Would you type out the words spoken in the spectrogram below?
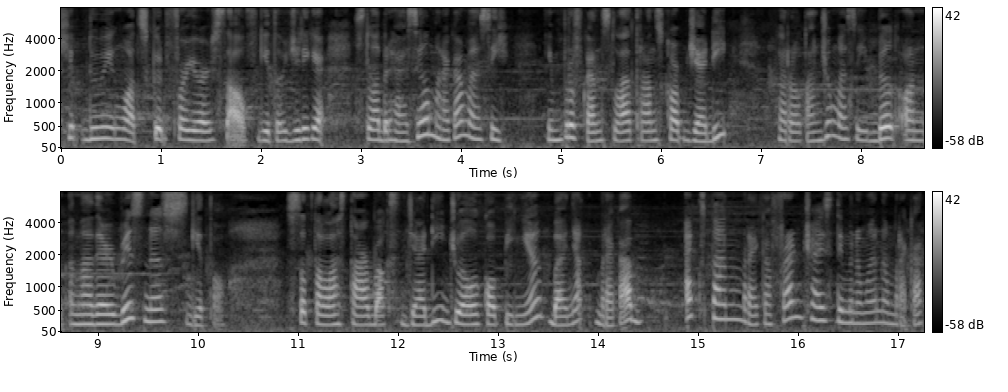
keep doing what's good for yourself gitu. Jadi kayak setelah berhasil mereka masih improve kan. Setelah Transcorp jadi Carol Tanjung masih build on another business gitu. Setelah Starbucks jadi jual kopinya banyak mereka expand mereka franchise di mana-mana mereka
